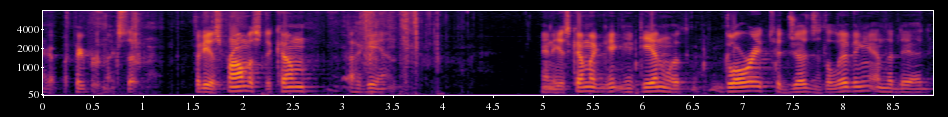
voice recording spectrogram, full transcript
I got my paper mixed up. But he has promised to come again. And he has come again with glory to judge the living and the dead,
